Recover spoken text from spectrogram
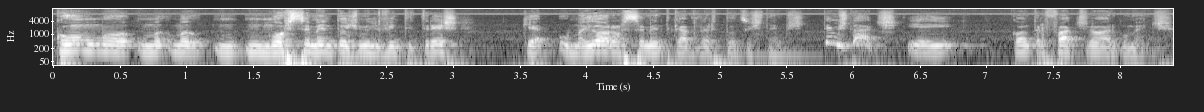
com uma, uma, uma, um orçamento de 2023 que é o maior orçamento de Cabo Verde de todos os tempos. Temos dados e aí contra factos não há argumentos.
